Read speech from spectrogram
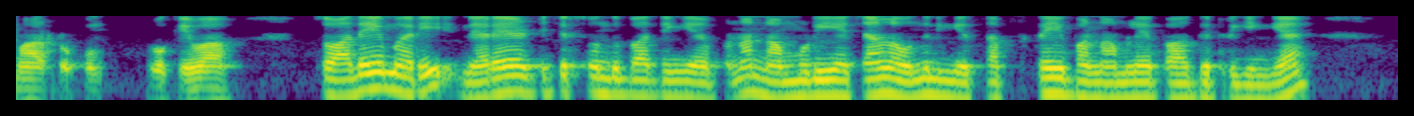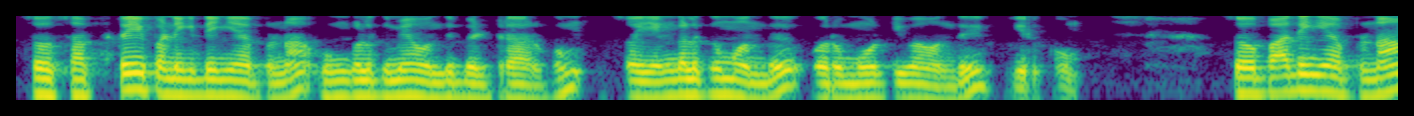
மாதிரி இருக்கும். ஓகேவா ஸோ அதே மாதிரி நிறைய டீச்சர்ஸ் வந்து பார்த்தீங்க அப்படின்னா நம்முடைய சேனலை வந்து நீங்கள் சப்ஸ்கிரைப் பண்ணாமலே பார்த்துட்ருக்கீங்க ஸோ சப்ஸ்கிரைப் பண்ணிக்கிட்டீங்க அப்படின்னா உங்களுக்குமே வந்து பெட்டராக இருக்கும். ஸோ எங்களுக்கும் வந்து ஒரு மோட்டிவாக வந்து இருக்கும். ஸோ பார்த்தீங்க அப்படின்னா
